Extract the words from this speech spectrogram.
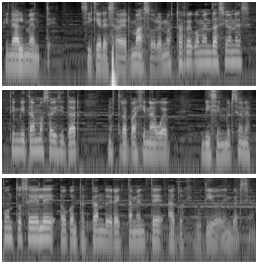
Finalmente, si quieres saber más sobre nuestras recomendaciones, te invitamos a visitar nuestra página web viceinversiones.cl o contactando directamente a tu ejecutivo de inversión.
